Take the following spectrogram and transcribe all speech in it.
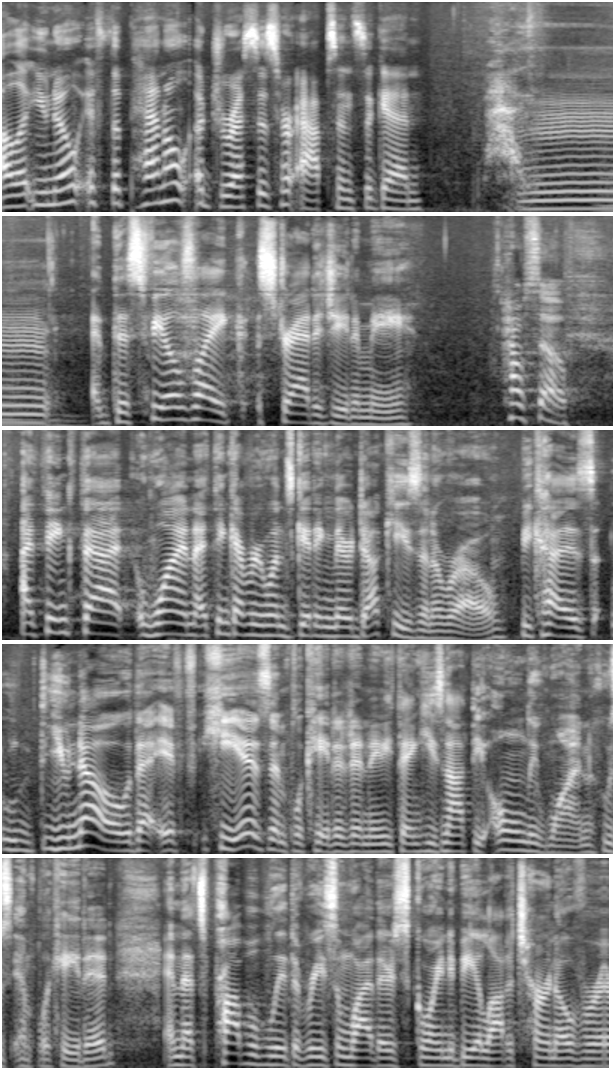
I'll let you know if the panel addresses her absence again. Wow. Mm, this feels like strategy to me. How so? I think that one, I think everyone's getting their duckies in a row because you know that if he is implicated in anything, he's not the only one who's implicated. And that's probably the reason why there's going to be a lot of turnover in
